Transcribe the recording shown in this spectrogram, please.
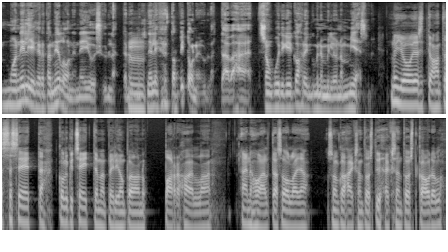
mua neljä kertaa nelonen ei olisi yllättänyt, mm. mutta neljä kertaa pitonen yllättää vähän. Että se on kuitenkin 20 miljoonan mies. No joo, ja sitten onhan tässä se, että 37 peli on pelannut parhaillaan NHL-tasolla ja se on 18-19 kaudella.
